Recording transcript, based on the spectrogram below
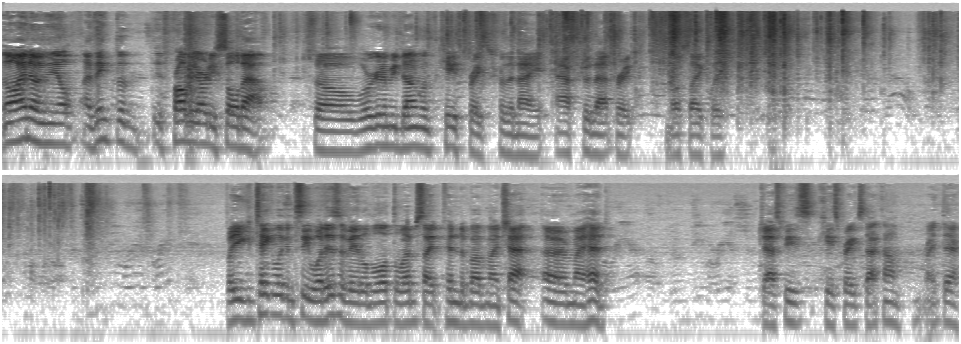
No, I know, Neil. I think the it's probably already sold out. So we're gonna be done with case breaks for the night after that break, most likely. But you can take a look and see what is available at the website pinned above my chat or my head. JaspysCaseBreaks.com, right there.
